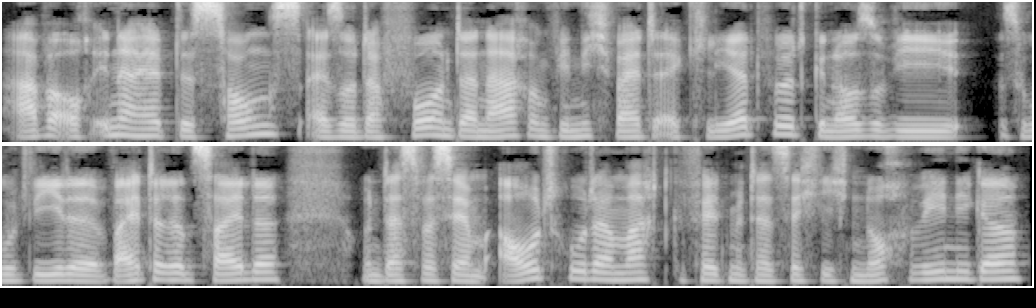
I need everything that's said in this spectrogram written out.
aber auch innerhalb des Songs, also davor und danach irgendwie nicht weiter erklärt wird, genauso wie so gut wie jede weitere Zeile. Und das, was er im Outro da macht, gefällt mir tatsächlich noch weniger.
